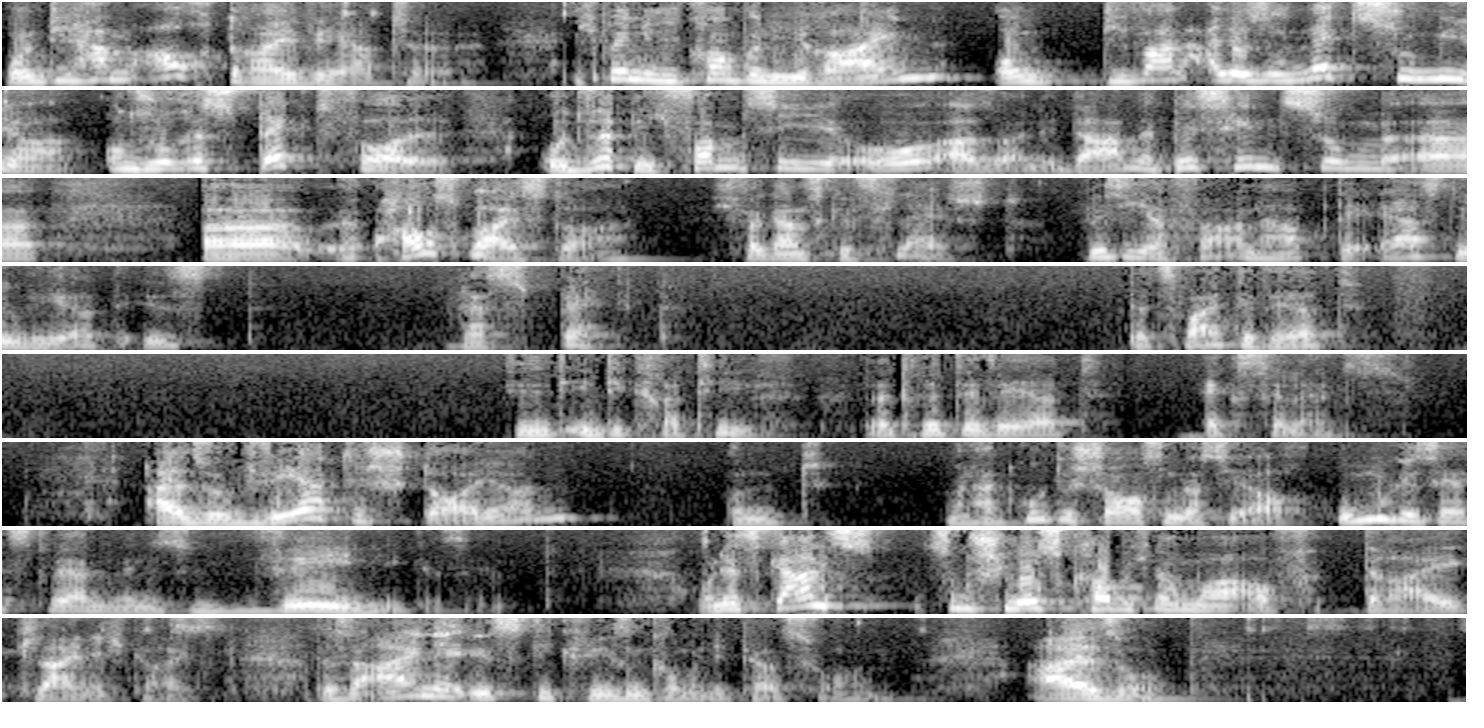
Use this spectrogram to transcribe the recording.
und die haben auch drei Werte. Ich bin in die Company rein und die waren alle so nett zu mir und so respektvoll. Und wirklich vom CEO, also eine Dame, bis hin zum äh, äh, Hausmeister. Ich war ganz geflasht, bis ich erfahren habe, der erste Wert ist Respekt. Der zweite Wert, sie sind integrativ. Der dritte Wert, Exzellenz. Also Werte steuern und man hat gute Chancen, dass sie auch umgesetzt werden, wenn es wenige sind. Und jetzt ganz zum Schluss komme ich nochmal auf drei Kleinigkeiten. Das eine ist die Krisenkommunikation. Also,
